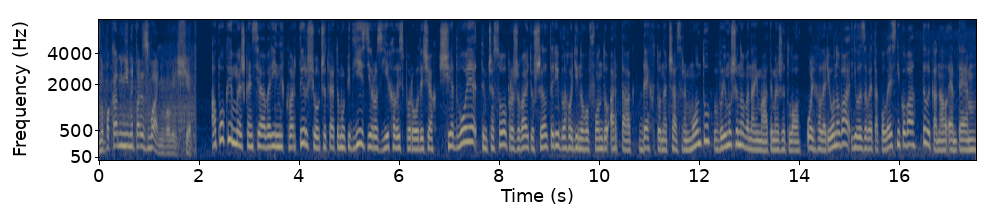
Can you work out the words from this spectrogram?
Ну, поки мені не перезванювали ще. А поки мешканці аварійних квартир, що у четвертому під'їзді, роз'їхались по родичах. Ще двоє тимчасово проживають у шелтері благодійного фонду Артак. Дехто на час ремонту вимушено винайматиме житло. Ольга Ларіонова, Єлизавета Колеснікова, телеканал МТМ.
